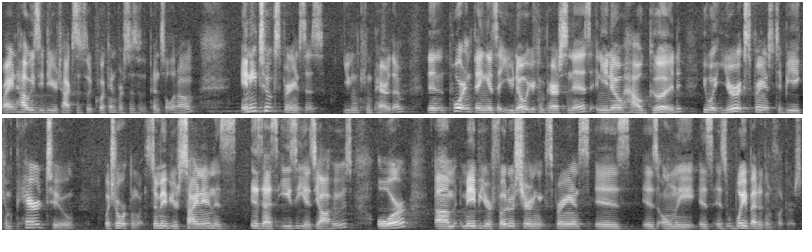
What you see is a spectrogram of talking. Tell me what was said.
right? How easy do your taxes with Quicken versus with a pencil at home? Any two experiences, you can compare them. The important thing is that you know what your comparison is, and you know how good you want your experience to be compared to what you're working with. So maybe your sign-in is is as easy as Yahoo's, or um, maybe your photo sharing experience is is only is is way better than Flickr's,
